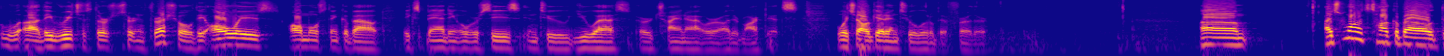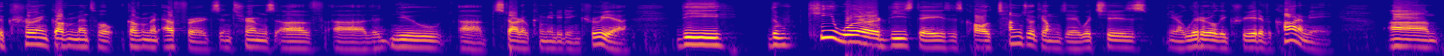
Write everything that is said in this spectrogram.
uh, they reach a certain threshold, they always almost think about expanding overseas into US or China or other markets, which I'll get into a little bit further. Um, I just wanted to talk about the current governmental government efforts in terms of uh, the new uh, startup community in Korea. The the key word these days is called 창조 which is you know literally creative economy. Um,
